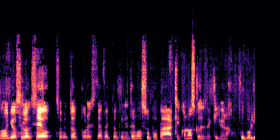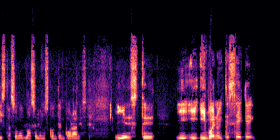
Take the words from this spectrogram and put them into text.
¿no? Yo se lo deseo, sobre todo por este afecto que le tengo a su papá, que conozco desde que yo era futbolista, somos más o menos contemporáneos. Y este, y, bueno, y que sé que,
